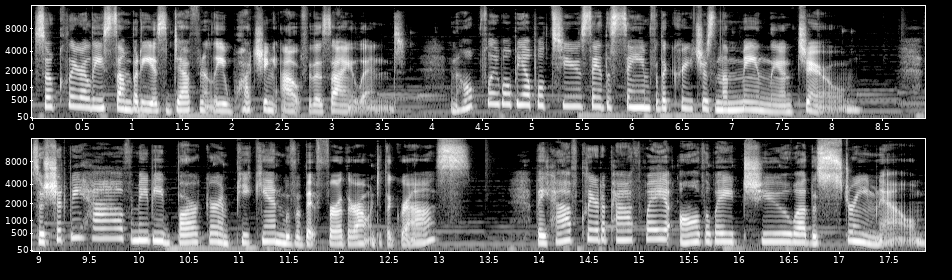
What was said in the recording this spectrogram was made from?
So clearly somebody is definitely watching out for this island. And hopefully we'll be able to say the same for the creatures in the mainland too. So should we have maybe Barker and Pecan move a bit further out into the grass? They have cleared a pathway all the way to uh, the stream now,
